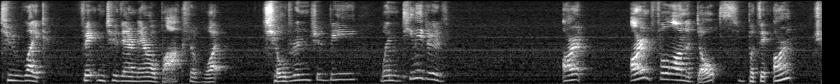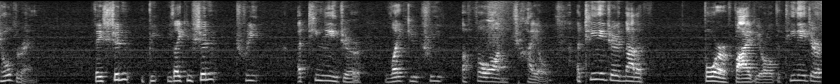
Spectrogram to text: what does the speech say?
to like fit into their narrow box of what children should be when teenagers aren't aren't full on adults, but they aren't children. They shouldn't be like you shouldn't treat a teenager like you treat a full on child. A teenager is not a four or five year old. A teenager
